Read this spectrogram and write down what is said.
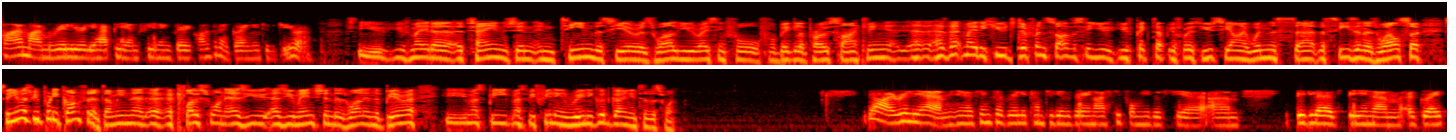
time, I'm really, really happy and feeling very confident going into the Giro. So you, you've made a, a change in, in team this year as well. You're racing for, for Bigla Pro Cycling. Uh, has that made a huge difference? Obviously, you, you've picked up your first UCI win this uh, this season as well. So so you must be pretty confident. I mean, a, a close one as you as you mentioned as well in the Bira. You must be must be feeling really good going into this one. Yeah, I really am. You know, things have really come together very nicely for me this year. Um, Bigla has been um, a great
